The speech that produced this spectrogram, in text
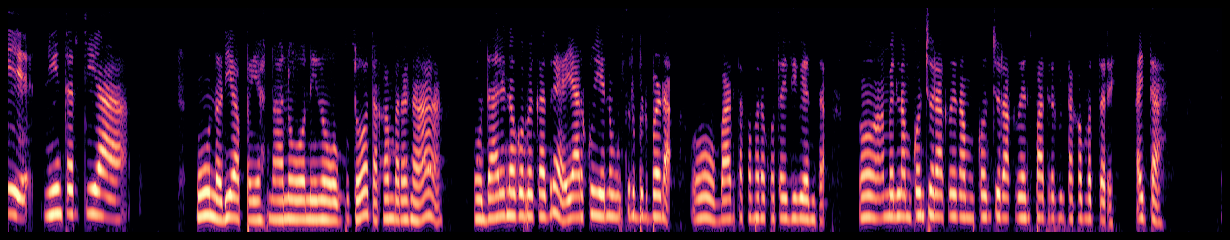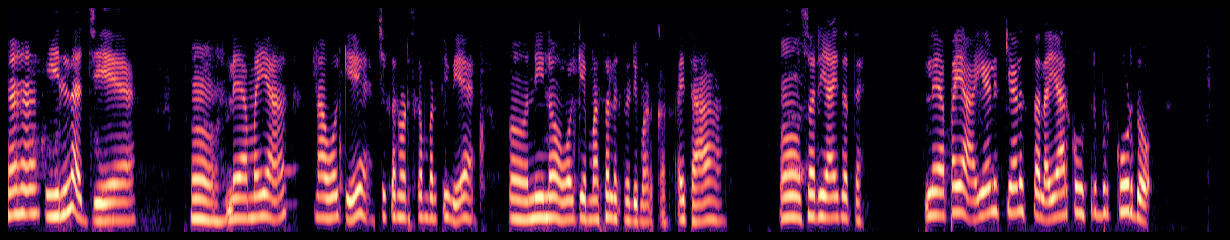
ನೀನ್ ತರ್ತೀಯಾ? ಹ್ಞೂ ನಡಿ ಅಪ್ಪಯ್ಯ ನಾನು ನೀನು ಹೋಗ್ಬಿಟ್ಟು ತಕೊಂಬರೋಣ. ಹ್ಞೂ, ದಾರಿನ ಹೋಗ್ಬೇಕಾದ್ರೆ ಯಾರಿಗೂ ಏನು ಉಸಿರು ಬಿಡಬೇಡ. ಹ್ಞೂ, ಬಾಡ್ ತಗೊಂಬರಕ್ಕೆ ಹೋಗ್ತಾ ಇದ್ದೀವಿ ಅಂತ. ಹ್ಞೂ, ಆಮೇಲೆ ನಮ್ಮ ಕೊಂಚೂರು ಹಾಕ್ರಿ ನಮ್ಮ ಕೊಂಚೂರು ಹಾಕ್ರಿ ಅಂತ ಪಾತ್ರೆಗಳು ತಗೊಂಬರ್ತಾರೆ ಆಯ್ತಾ? ಹಾಂ ಹಾಂ, ಇಲ್ಲ ಅಜ್ಜಿ. ಹ್ಞೂ, ಲೇ ಅಮ್ಮಯ್ಯ, ನಾವು ಹೋಗಿ ಚಿಕನ್ ಹೊಡ್ಸ್ಕೊಂಬರ್ತೀವಿ ಹ್ಞೂ, ನೀನು ಹೋಗಿ ಮಸಾಲೆಗೆ ರೆಡಿ ಮಾಡ್ಕೊ. ಆಯ್ತಾ? ಹ್ಞೂ, ಸರಿ, ಆಯ್ತತ್ತೆ. ಲೇ ಅಪ್ಪಯ್ಯ, ಹೇಳಿದ್ ಕೇಳಿಸ್ತಲ್ಲ ಯಾರಿಗೂ ಉಸಿರು ಬಿಟ್ಟು ಕೂಡ್ದು.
